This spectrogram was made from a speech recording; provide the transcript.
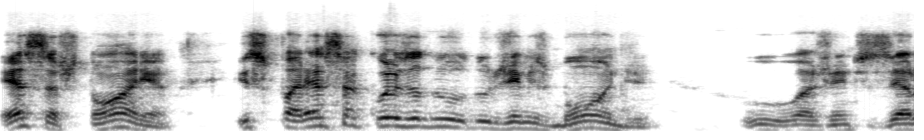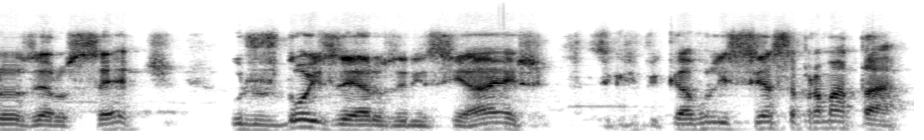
Essa história, isso parece a coisa do, do James Bond, o agente 007, cujos dois zeros iniciais significavam licença para matar,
